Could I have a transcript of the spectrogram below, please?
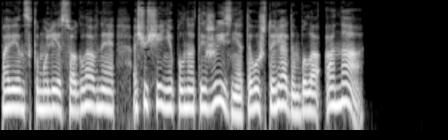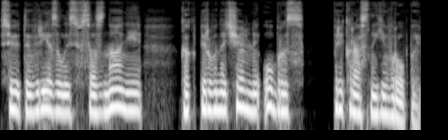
по Венскому лесу, а главное — ощущение полноты жизни от того, что рядом была она. Все это врезалось в сознание, как первоначальный образ прекрасной Европы.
